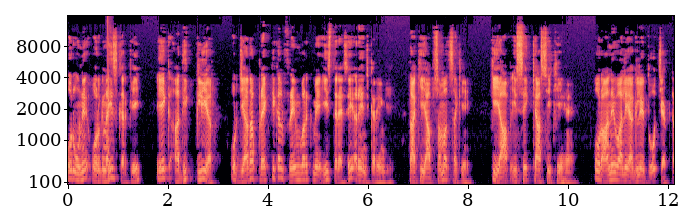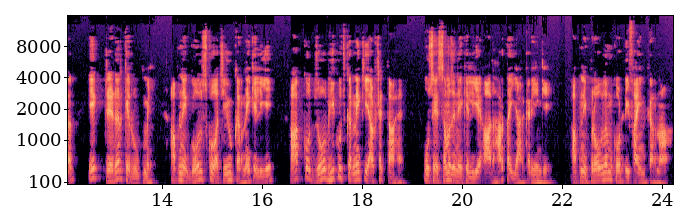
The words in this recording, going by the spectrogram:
और उन्हें ऑर्गेनाइज करके एक अधिक क्लियर और ज़्यादा प्रैक्टिकल फ्रेमवर्क में इस तरह से अरेंज करेंगे, ताकि आप समझ सकें कि आप इससे क्या सीखे हैं। और आने वाले अगले दो चैप्टर एक ट्रेडर के रूप में अपने गोल्स को अचीव करने के लिए, आपको जो भी कुछ करने की आवश्यकता है, उसे समझने के लिए आधार तैयार करेंगे। अपनी प्रॉब्लम को डिफाइन करना।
